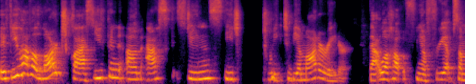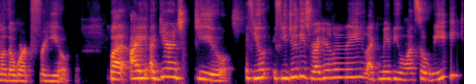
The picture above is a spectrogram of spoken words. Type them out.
If you have a large class, you can um, ask students each week to be a moderator. That will help you know, free up some of the work for you. But I, I guarantee you, if you if you do these regularly, like maybe once a week,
